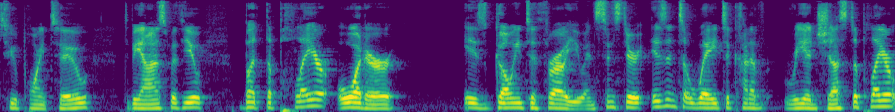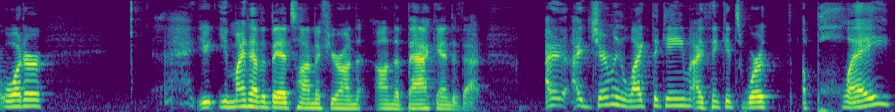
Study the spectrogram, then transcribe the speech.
2.2, to be honest with you. But the player order is going to throw you. And since there isn't a way to kind of readjust the player order, you, you might have a bad time if you're on the, on the back end of that. I, I generally like the game. I think it's worth a play,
